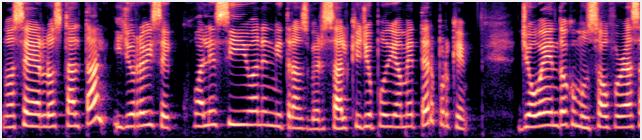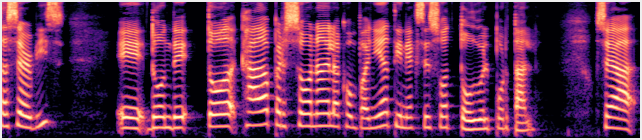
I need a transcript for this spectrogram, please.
no hacerlos tal, tal? Y yo revisé cuáles iban en mi transversal que yo podía meter porque yo vendo como un software as a service eh, donde toda, cada persona de la compañía tiene acceso a todo el portal. O sea,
